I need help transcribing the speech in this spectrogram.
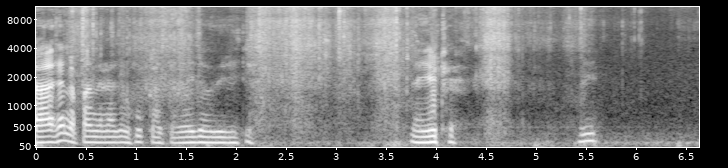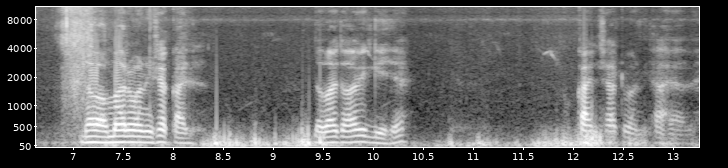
આ છે ને પાંદડા તો ફૂકાતા હોય એવી રીતે હેઠે દવા મારવાની છે કાલ દવા તો આવી ગઈ છે કાલ છાંટવાની થાય હવે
